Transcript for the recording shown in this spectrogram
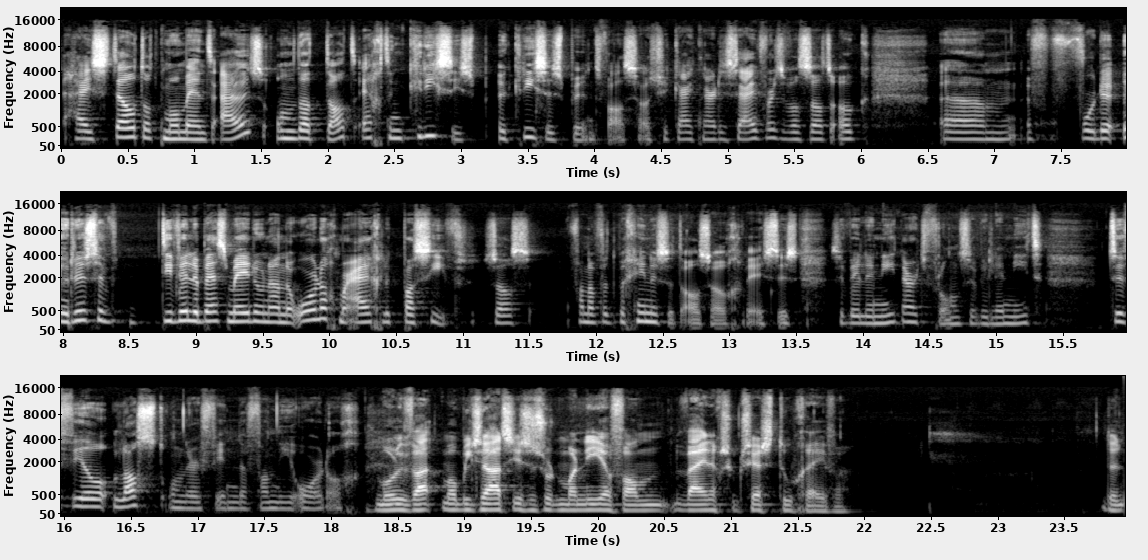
hij stelt dat moment uit, omdat dat echt een, crisis, een crisispunt was. Als je kijkt naar de cijfers, was dat ook Um, voor de Russen, die willen best meedoen aan de oorlog, maar eigenlijk passief. Zoals vanaf het begin is het al zo geweest. Dus ze willen niet naar het front, ze willen niet te veel last ondervinden van die oorlog. Mobilisatie is een soort manier van weinig succes toegeven. De...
